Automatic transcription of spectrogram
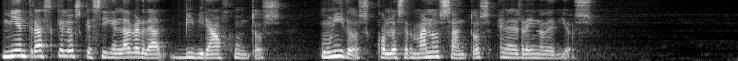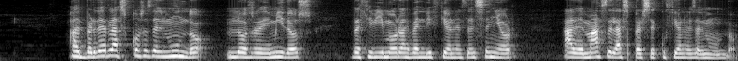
mientras que los que siguen la verdad vivirán juntos, unidos con los hermanos santos en el reino de Dios. Al perder las cosas del mundo, los redimidos recibimos las bendiciones del Señor, además de las persecuciones del mundo.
